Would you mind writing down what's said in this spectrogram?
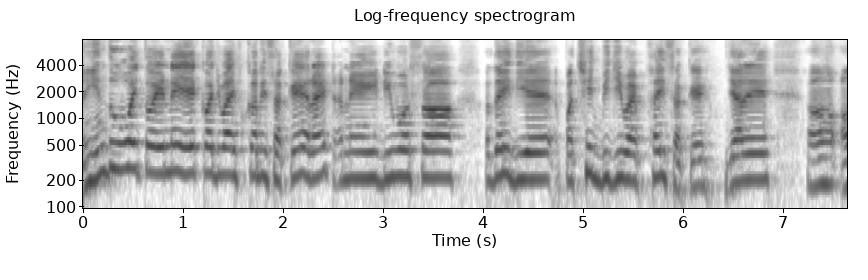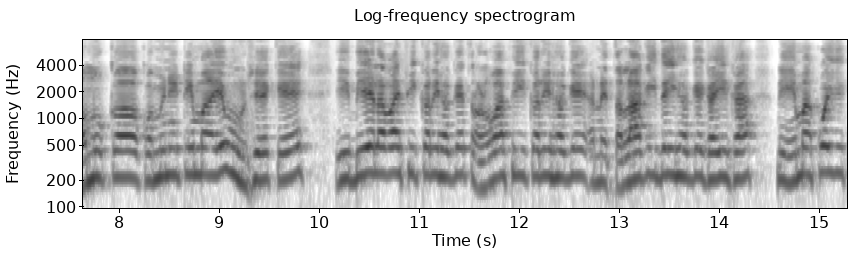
હિન્દુ હોય તો એને એક જ વાઈફ કરી શકે રાઈટ અને એ ડિવોર્સ દઈ દે, પછી જ બીજી વાઈફ થઈ શકે. જ્યારે અમુક કોમ્યુનિટીમાં એવું છે કે એ બે વાઈફી કરી શકે ત્રણ વાઈફી કરી શકે અને તલાકી દઈ શકે ગઈ ઘા, ને એમાં કોઈ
